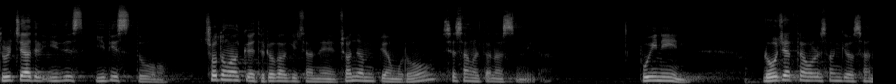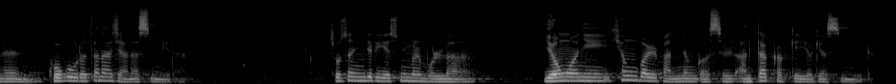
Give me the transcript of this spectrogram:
둘째 아들 이디스, 이디스도 초등학교에 들어가기 전에 전염병으로 세상을 떠났습니다. 부인인 로제타 홀 선교사는 고국으로 떠나지 않았습니다. 조선인들이 예수님을 몰라 영원히 형벌받는 것을 안타깝게 여겼습니다.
